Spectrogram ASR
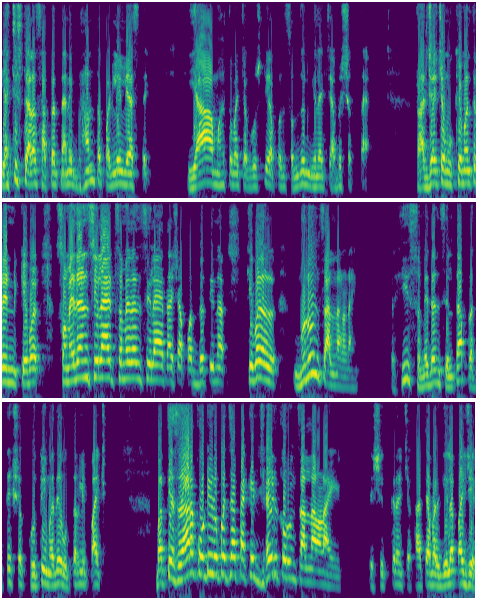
याचीच त्याला सातत्याने भ्रांत पडलेली असते. या महत्त्वाच्या गोष्टी आपण समजून घेण्याची आवश्यकता आहे. राज्याचे मुख्यमंत्री केवळ संवेदनशील आहेत संवेदनशील आहेत अशा पद्धतीनं केवळ म्हणून चालणार नाही. तर ही संवेदनशीलता प्रत्यक्ष कृतीमध्ये उतरली पाहिजे. बत्तीस हजार कोटी रुपयाचं पॅकेज जाहीर करून चालणार नाही. ते शेतकऱ्यांच्या खात्यावर गेलं पाहिजे.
